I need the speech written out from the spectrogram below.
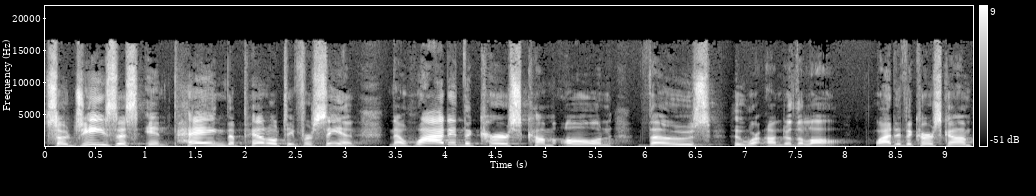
So, Jesus, in paying the penalty for sin, now, why did the curse come on those who were under the law? Why did the curse come?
